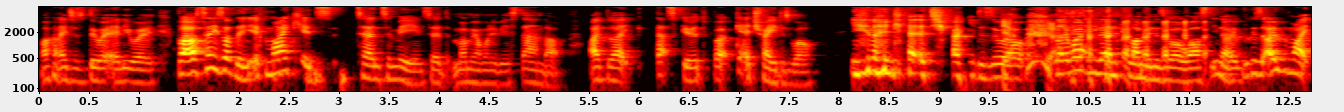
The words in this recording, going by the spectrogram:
Why can't they just do it anyway? But I'll tell you something. If my kids turned to me and said, "Mummy, I want to be a stand-up," I'd be like, "That's good, but get a trade as well." You know, get a trade as well. yeah. Like, why don't you learn plumbing as well? Whilst you know, because open mic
